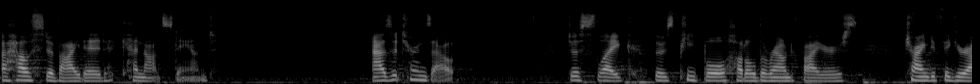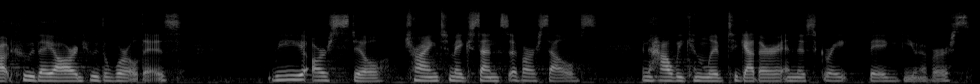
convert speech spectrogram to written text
A house divided cannot stand. As it turns out, just like those people huddled around fires, trying to figure out who they are and who the world is, we are still trying to make sense of ourselves and how we can live together in this great big universe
